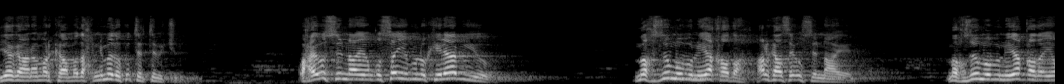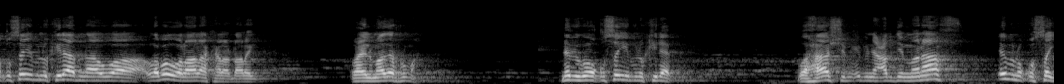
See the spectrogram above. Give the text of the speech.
Iyagaana markaa madaxnimada ku tartami jiray. Waxay u sinaayeen qusay ibnu kilaab iyo makhsuum ibnu yaqada halkaasay u sinaayeen makhsuum ibnu yaqada iyo qusay ibnu kilaabna waa laba walaalaa kala dhalay. Waa ilmaadeen ruma nebigu waa qusay ibnu kilaab. Waa haashim ibni cabdimanaaf ibnu qusay.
